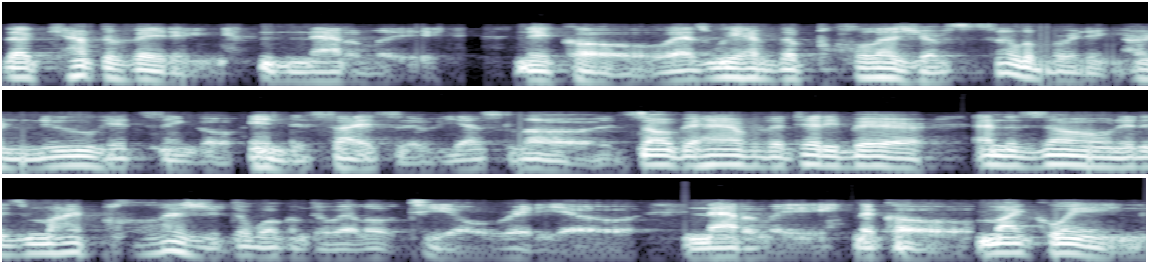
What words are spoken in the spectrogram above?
the captivating Natalie Nichole, as we have the pleasure of celebrating her new hit single, Indecisive. Yes, Lord. So, on behalf of the Teddy Bear and the Zone, it is my pleasure to welcome to LOTL Radio, Natalie Nichole, my queen.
